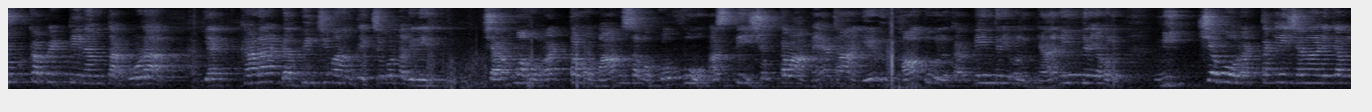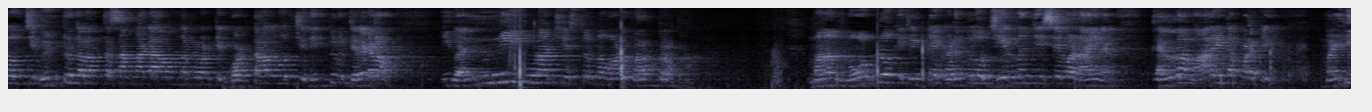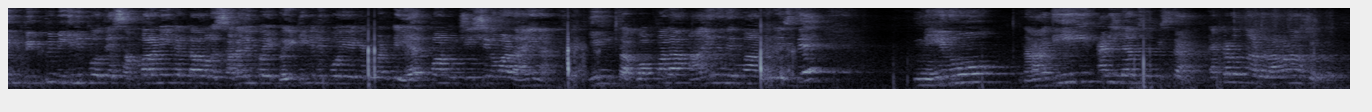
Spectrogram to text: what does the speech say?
చుక్క పెట్టినంత కూడా ఎక్కడా డబ్బిచ్చి మనం తెచ్చుకున్నది లేదు. చర్మము రక్తము మాంసము కొవ్వు అస్థి శుక్ల మేధ ఏడు ధాతువులు కర్మేంద్రియములు జ్ఞానేంద్రియములు నిత్యము రక్తకేశనాళికల్లోంచి వెంట్రుకలంత సన్నగా ఉన్నటువంటి గొట్టాల్లోంచి నెత్తులు తిరగడం ఇవన్నీ కూడా చేస్తున్నవాడు పరబ్రహ్మ. మనం నోట్లోకి తింటే కడుపులో జీర్ణం చేసేవాడు ఆయన. తెల్ల మారేటప్పటికి మళ్ళీ పిప్పి మిగిలిపోతే సంబరణీకండాలు సడలిపోయి బయటికి వెళ్ళిపోయేటటువంటి ఏర్పాటు చేసిన వాడు ఆయన. ఇంత గొప్పగా ఆయన నిర్మాణం చేస్తే నేను నాది అని ఇలా చూపిస్తాను. ఎక్కడున్నాడు రావణాసుడు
